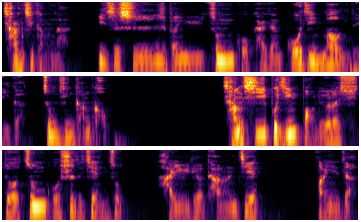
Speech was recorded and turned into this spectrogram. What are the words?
长崎港呢一直是日本与中国开展国际贸易的一个中心港口。长崎不仅保留了许多中国式的建筑，还有一条唐人街，反映着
